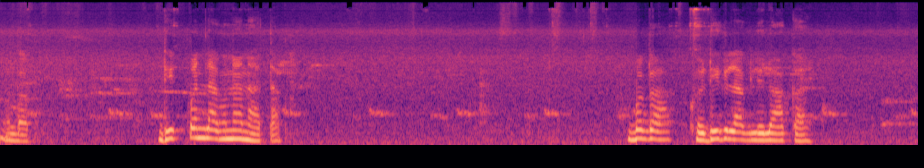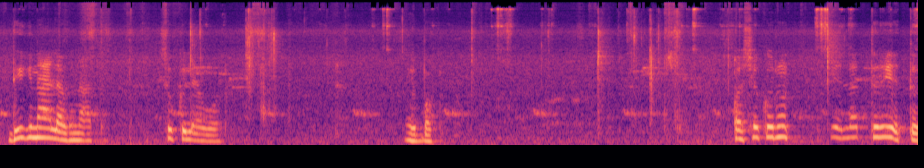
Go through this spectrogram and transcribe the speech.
बघ. ढीक पण लागणार ना आता. बघा खय ढीग लागलेलो आकार. ढीग नाही लागणार आता सुकल्यावर. हे बघ. असे करून केलात तरी येतं.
